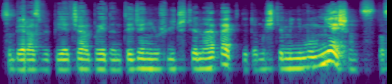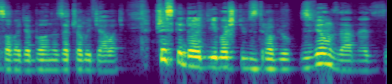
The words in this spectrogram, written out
sobie raz wypijecie albo jeden tydzień i już liczycie na efekty. To musicie minimum miesiąc stosować, aby one zaczęły działać. Wszystkie dolegliwości w zdrowiu związane z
